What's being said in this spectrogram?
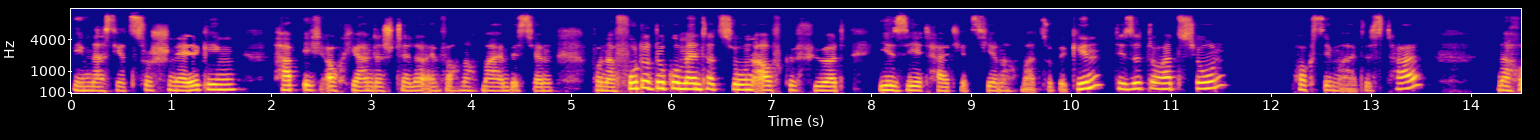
Wem das jetzt zu schnell ging, habe ich auch hier an der Stelle einfach noch mal ein bisschen von der Fotodokumentation aufgeführt. Ihr seht halt jetzt hier noch mal zu Beginn die Situation, proximal distal, nach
